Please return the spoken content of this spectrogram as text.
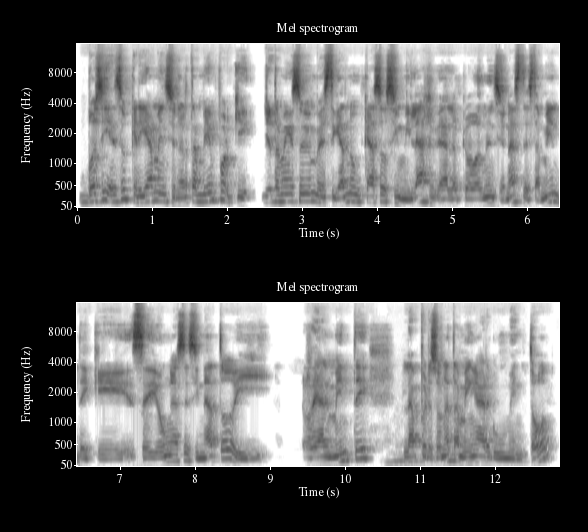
Pues sí, eso quería mencionar también porque yo también estuve investigando un caso similar a lo que vos mencionaste también, de que se dio un asesinato y realmente la persona también argumentó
